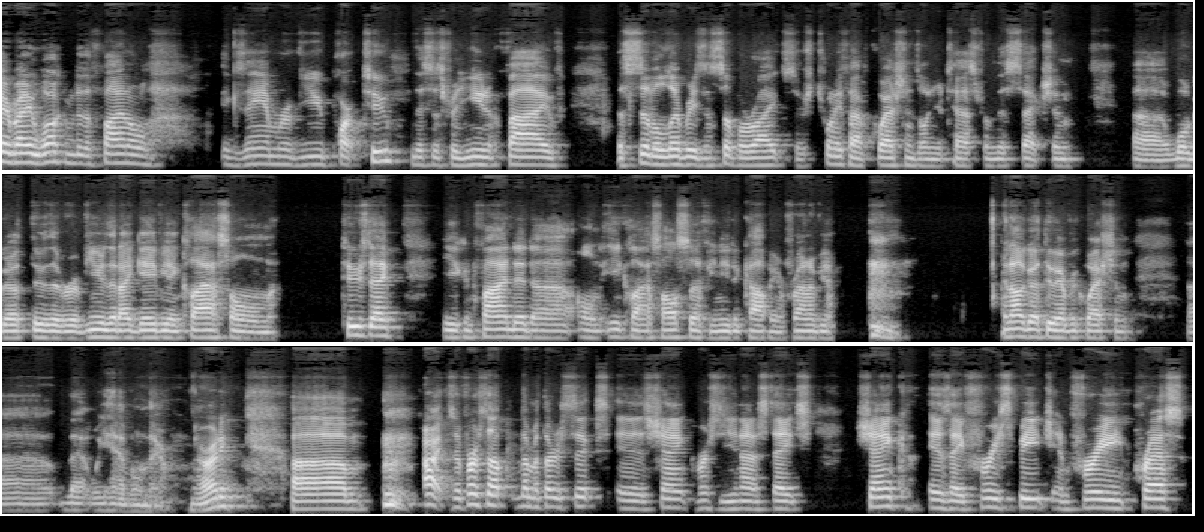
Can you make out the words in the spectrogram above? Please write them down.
Hey, everybody, welcome to the final exam review part two. This is for Unit 5, the Civil Liberties and Civil Rights. There's 25 questions on your test from this section. Uh, we'll go through the review that I gave you in class on Tuesday. You can find it uh, on eClass also if you need a copy in front of you. and I'll go through every question uh, that we have on there. Alrighty. Um, all right, so first up, number 36 is Schenck versus the United States. Schenck is a free speech and free press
